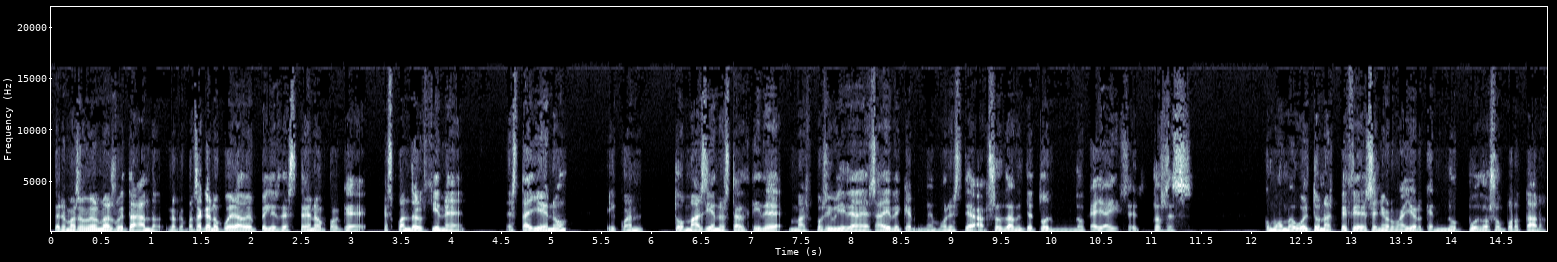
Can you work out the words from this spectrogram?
pero más o menos me las voy tragando. Lo que pasa es que no puede haber pelis de estreno porque es cuando el cine está lleno y cuanto más lleno está el cine, más posibilidades hay de que me moleste absolutamente todo el mundo que hay ahí. Entonces, como me he vuelto una especie de señor mayor que no puedo soportar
